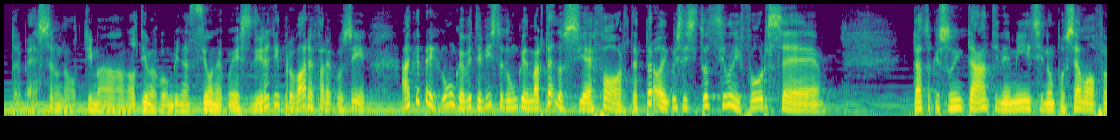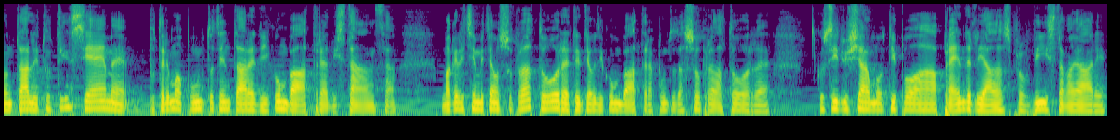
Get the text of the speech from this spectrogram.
potrebbe essere un'ottima, un'ottima combinazione questa. Direi di provare a fare così, anche perché comunque avete visto che comunque il martello si è forte, però in queste situazioni forse dato che sono in tanti i nemici, non possiamo affrontarli tutti insieme, potremmo appunto tentare di combattere a distanza. Magari ci mettiamo sopra la torre e tentiamo di combattere appunto da sopra la torre. Così riusciamo tipo a prenderli alla sprovvista magari.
